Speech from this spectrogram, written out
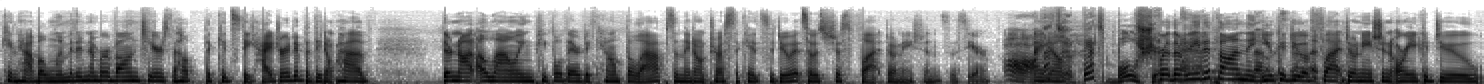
can have a limited number of volunteers to help the kids stay hydrated, but they don't have. They're not allowing people there to count the laps, and they don't trust the kids to do it. So it's just flat donations this year. Oh, I that's know. a, that's bullshit. For the man. readathon, that No, you could it's do a not. flat donation, or you could do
